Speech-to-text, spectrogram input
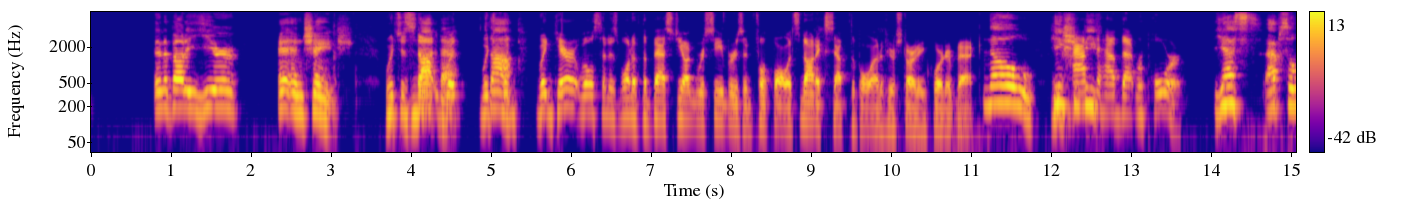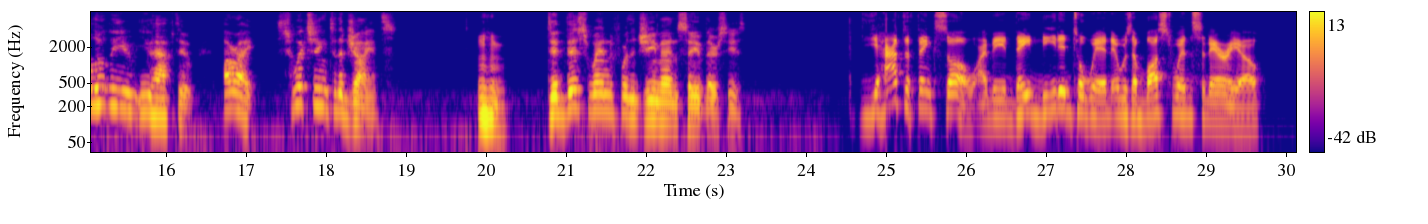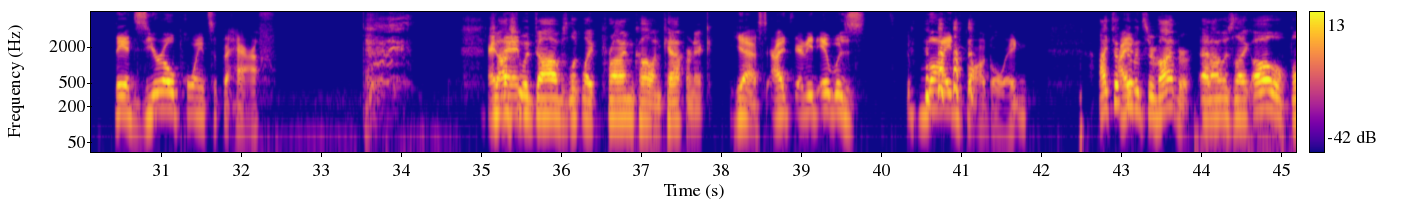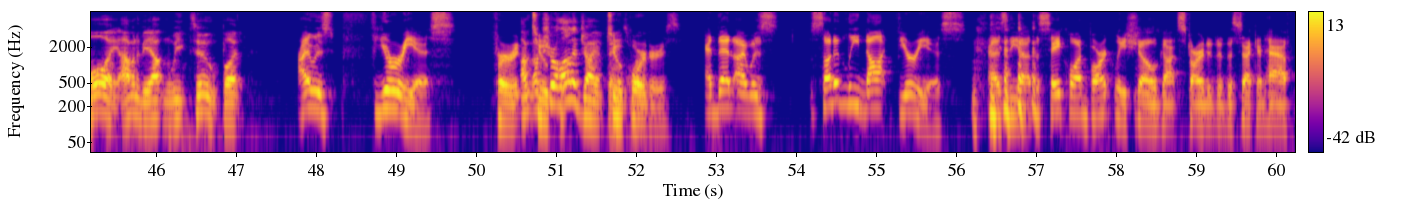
in about a year and change. Which is Stop not that. when, which when, when Garrett Wilson is one of the best young receivers in football, it's not acceptable out of your starting quarterback. No, he You should have be. to have that rapport. Yes, absolutely. You you have to. All right, switching to the Giants. Mm-hmm. Did this win for the G-men save their season? You have to think so. I mean, they needed to win. It was a must-win scenario. They had zero points at the half. And then- Joshua Dobbs looked like prime Colin Kaepernick. yes, I. I mean, it was mind-boggling. I took I- him in Survivor, and I was like, "Oh boy, I'm gonna be out in week two. But I was furious for I'm, I'm sure a lot of Giant two fans were. quarters, and then I was suddenly not furious as the uh, the Saquon Barkley show got started in the second half.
